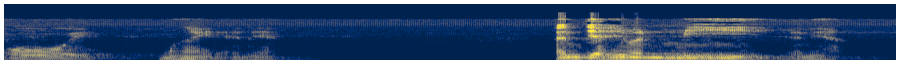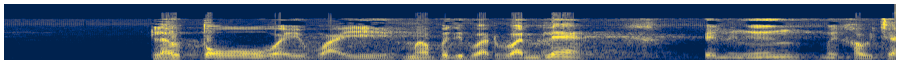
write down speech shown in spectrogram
โอ้ยเมื่อยอันเนี้ยนั้นอย่าให้มันมีอันเนี้ยแล้วโตไวๆมาปฏิบัติวันแรก เป็นหนึ่งไม่เข้าใจ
